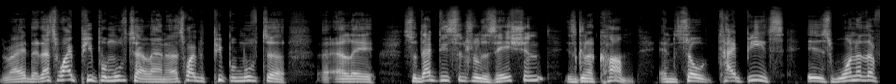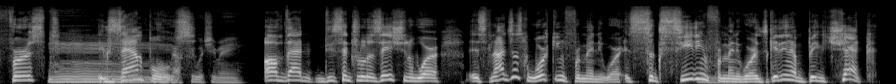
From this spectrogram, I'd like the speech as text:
right? That's why people move to Atlanta. That's why people move to uh, LA. So that decentralization is going to come. And so Type Beats is one of the first I examples see what you mean. Of that decentralization where it's not just working from anywhere, it's succeeding from mm-hmm. anywhere. It's getting a big check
